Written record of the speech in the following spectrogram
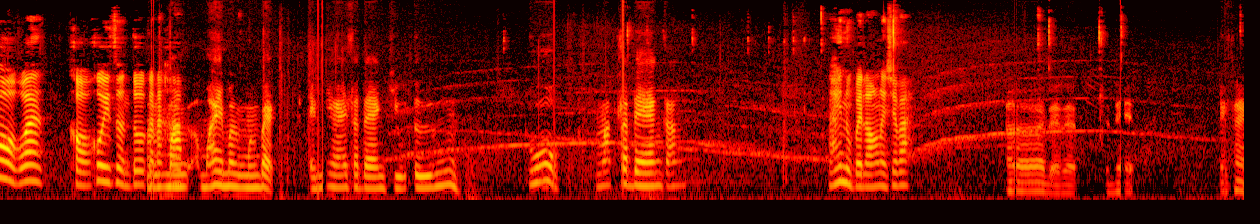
ฮะก็เขาบอกว่าขอคุยส่วนตัวกันนะคมึรับ งไม่มึงมึงแบกไอ้นี่ไงแสดงคิวตึงทุกนักแสดงกันแล้วให้หนูไปร้องเลยใช่ปะเออเดี๋ยวเดี๋ยวเดี๋ยวเดี๋ยวเช็คให้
